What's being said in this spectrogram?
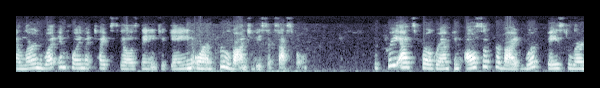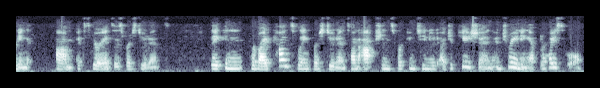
and learn what employment type skills they need to gain or improve on to be successful. The PRE-ETS program can also provide work-based learning um, experiences for students. They can provide counseling for students on options for continued education and training after high school,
